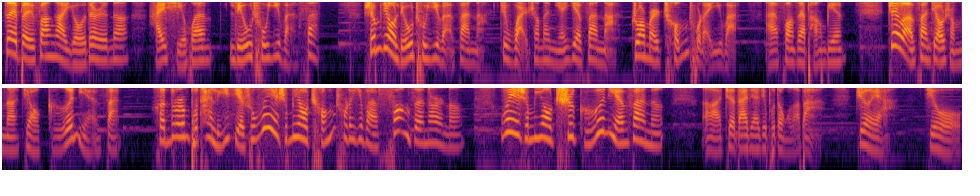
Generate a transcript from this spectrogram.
在北方啊，有的人呢还喜欢留出一碗饭。什么叫留出一碗饭呢？这晚上的年夜饭呐，专门盛出来一碗，哎，放在旁边。这碗饭叫什么呢？叫隔年饭。很多人不太理解，说为什么要盛出来一碗放在那儿呢？为什么要吃隔年饭呢？啊，这大家就不懂了吧？这呀就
